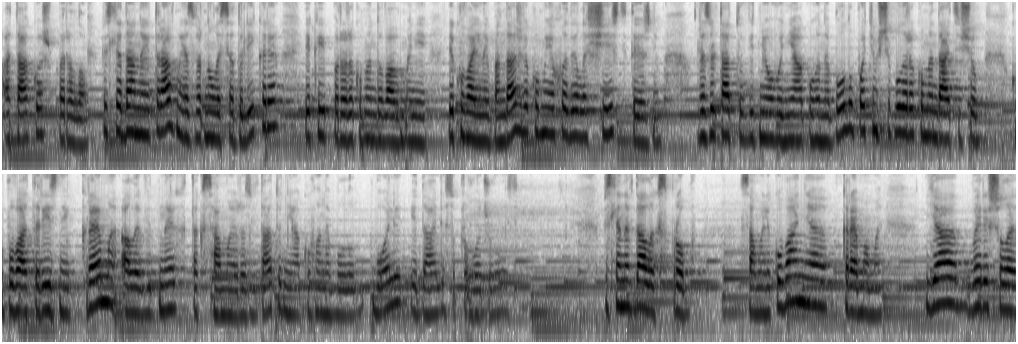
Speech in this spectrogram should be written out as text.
а також перелом. Після даної травми я звернулася до лікаря, який прорекомендував мені лікувальний бандаж, в якому я ходила 6 тижнів. Результату від нього ніякого не було. Потім ще були рекомендації, щоб купувати різні креми, але від них так само результату ніякого не було. Болі і далі супроводжувалися. Після невдалих спроб самолікування кремами я вирішила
